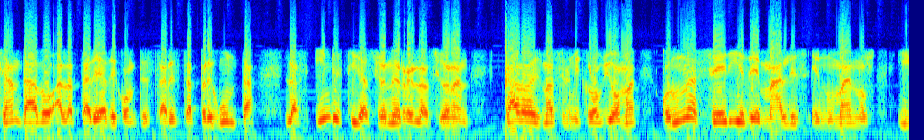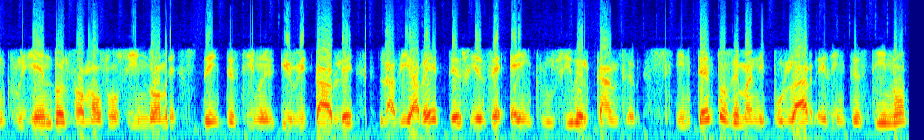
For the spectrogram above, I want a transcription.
se han dado a la tarea de contestar esta pregunta. Las investigaciones relacionan cada vez más el microbioma con una serie de males en humanos, incluyendo el famoso síndrome de intestino irritable, la diabetes, fíjense, e inclusive el cáncer. Intentos de manipular el intestino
